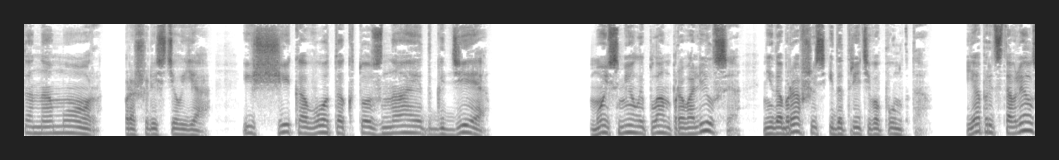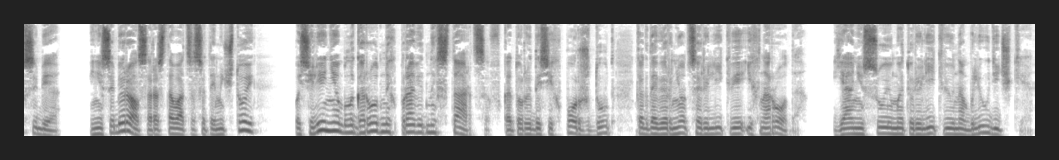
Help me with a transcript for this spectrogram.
Танамор», — прошелестел я. «Ищи кого-то, кто знает где». Мой смелый план провалился, не добравшись и до третьего пункта. Я представлял себе, и не собирался расставаться с этой мечтой, — Поселение благородных праведных старцев, которые до сих пор ждут, когда вернется реликвия их народа. Я несу им эту реликвию на блюдечке,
